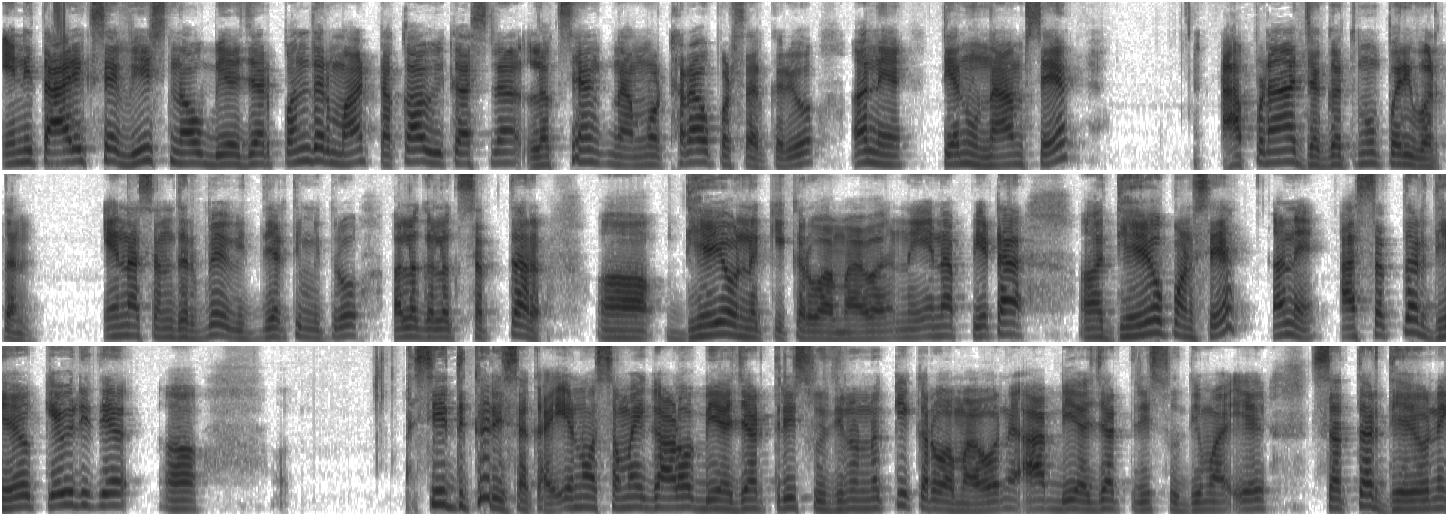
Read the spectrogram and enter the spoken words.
એની તારીખ છે વીસ નવ બે હજાર પંદરમાં ટકાઉ વિકાસના લક્ષ્યાંક નામનો ઠરાવ પસાર કર્યો અને તેનું નામ છે આપણા જગતનું પરિવર્તન. એના સંદર્ભે વિદ્યાર્થી મિત્રો અલગ અલગ સત્તર ધ્યેયો નક્કી કરવામાં આવ્યા અને એના પેટા ધ્યેયો પણ છે. અને આ સત્તર ધ્યેયો કેવી રીતે સિદ્ધ કરી શકાય. એનો સમયગાળો બે હજાર ત્રીસ સુધીનો નક્કી કરવામાં આવ્યો અને આ બે હજાર ત્રીસ સુધીમાં એ સત્તર ધ્યેયોને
